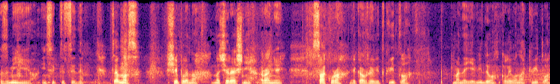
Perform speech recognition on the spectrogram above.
змінюю інсектициди. Це в нас щеплена на черешні ранньої сакура, яка вже відквітла. У мене є відео, коли вона квітла.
